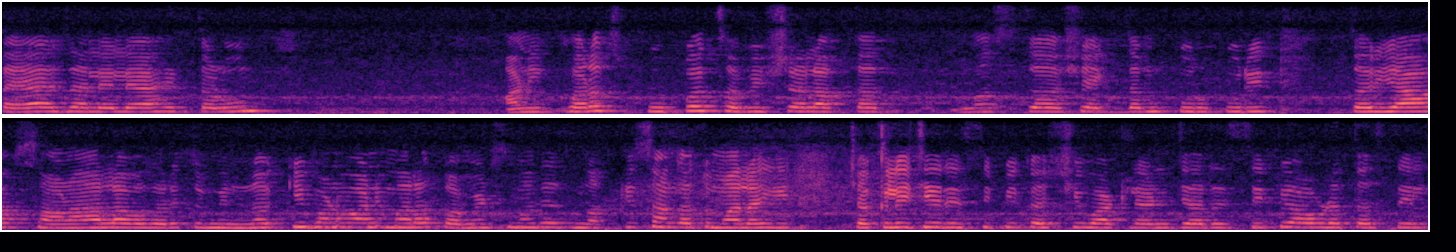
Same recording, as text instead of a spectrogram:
तयार झालेल्या आहेत तळून आणि खरंच खूपच चविष्ट लागतात. मस्त असे एकदम कुरकुरीत. तर या सणाला वगैरे तुम्ही नक्की बनवा आणि मला कमेंट्समध्ये नक्की सांगा तुम्हाला ही चकलीची रेसिपी कशी वाटली आणि ज्या रेसिपी आवडत असतील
